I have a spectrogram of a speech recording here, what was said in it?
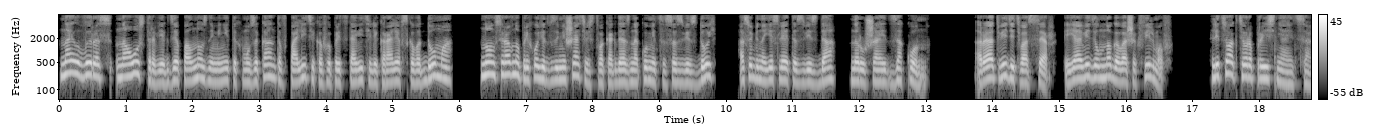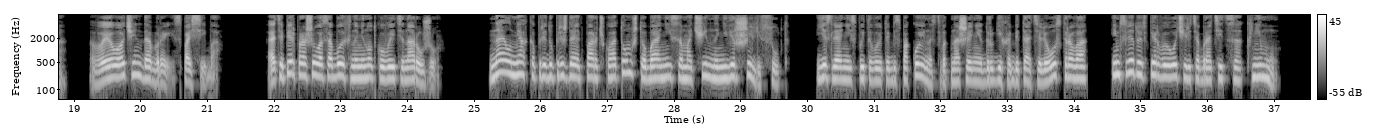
Найл вырос на острове, где полно знаменитых музыкантов, политиков и представителей королевского дома, но он все равно приходит в замешательство, когда знакомится со звездой, особенно если эта звезда нарушает закон. «Рад видеть вас, сэр. Я видел много ваших фильмов». Лицо актера проясняется. «Вы очень добры, спасибо. А теперь прошу вас обоих на минутку выйти наружу. Найл мягко предупреждает парочку о том, чтобы они самочинно не вершили суд. Если они испытывают обеспокоенность в отношении других обитателей острова, им следует в первую очередь обратиться к нему.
